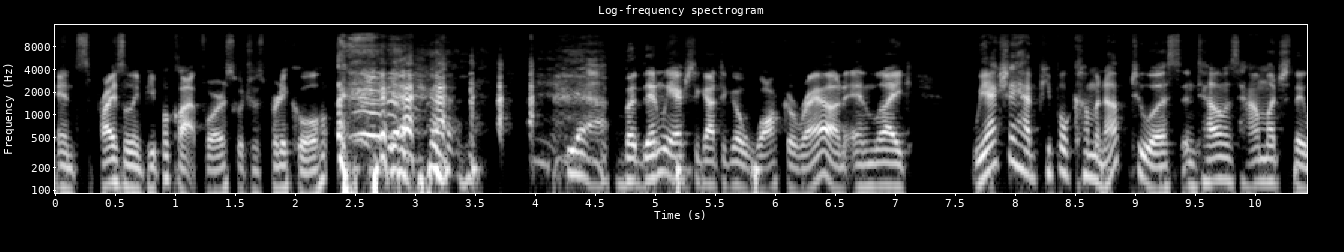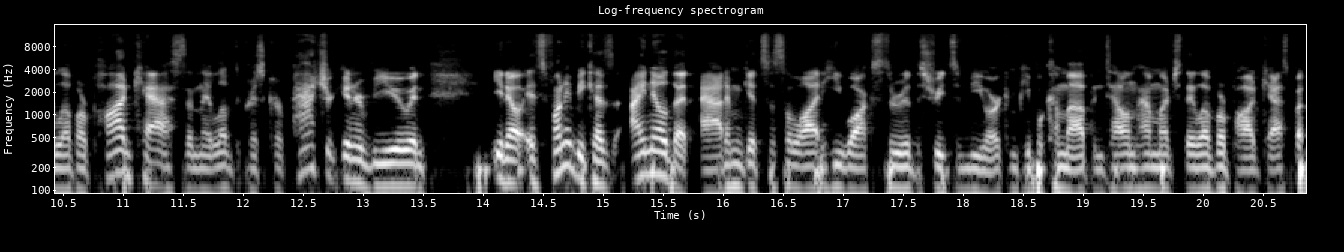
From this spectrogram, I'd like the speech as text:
and surprisingly people clapped for us which was pretty cool yeah yeah. But then we actually got to go walk around and like we actually had people coming up to us and telling us how much they love our podcast and they love the Chris Kirkpatrick interview. And, you know, it's funny because I know that Adam gets us a lot. He walks through the streets of New York and people come up and tell him how much they love our podcast, but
